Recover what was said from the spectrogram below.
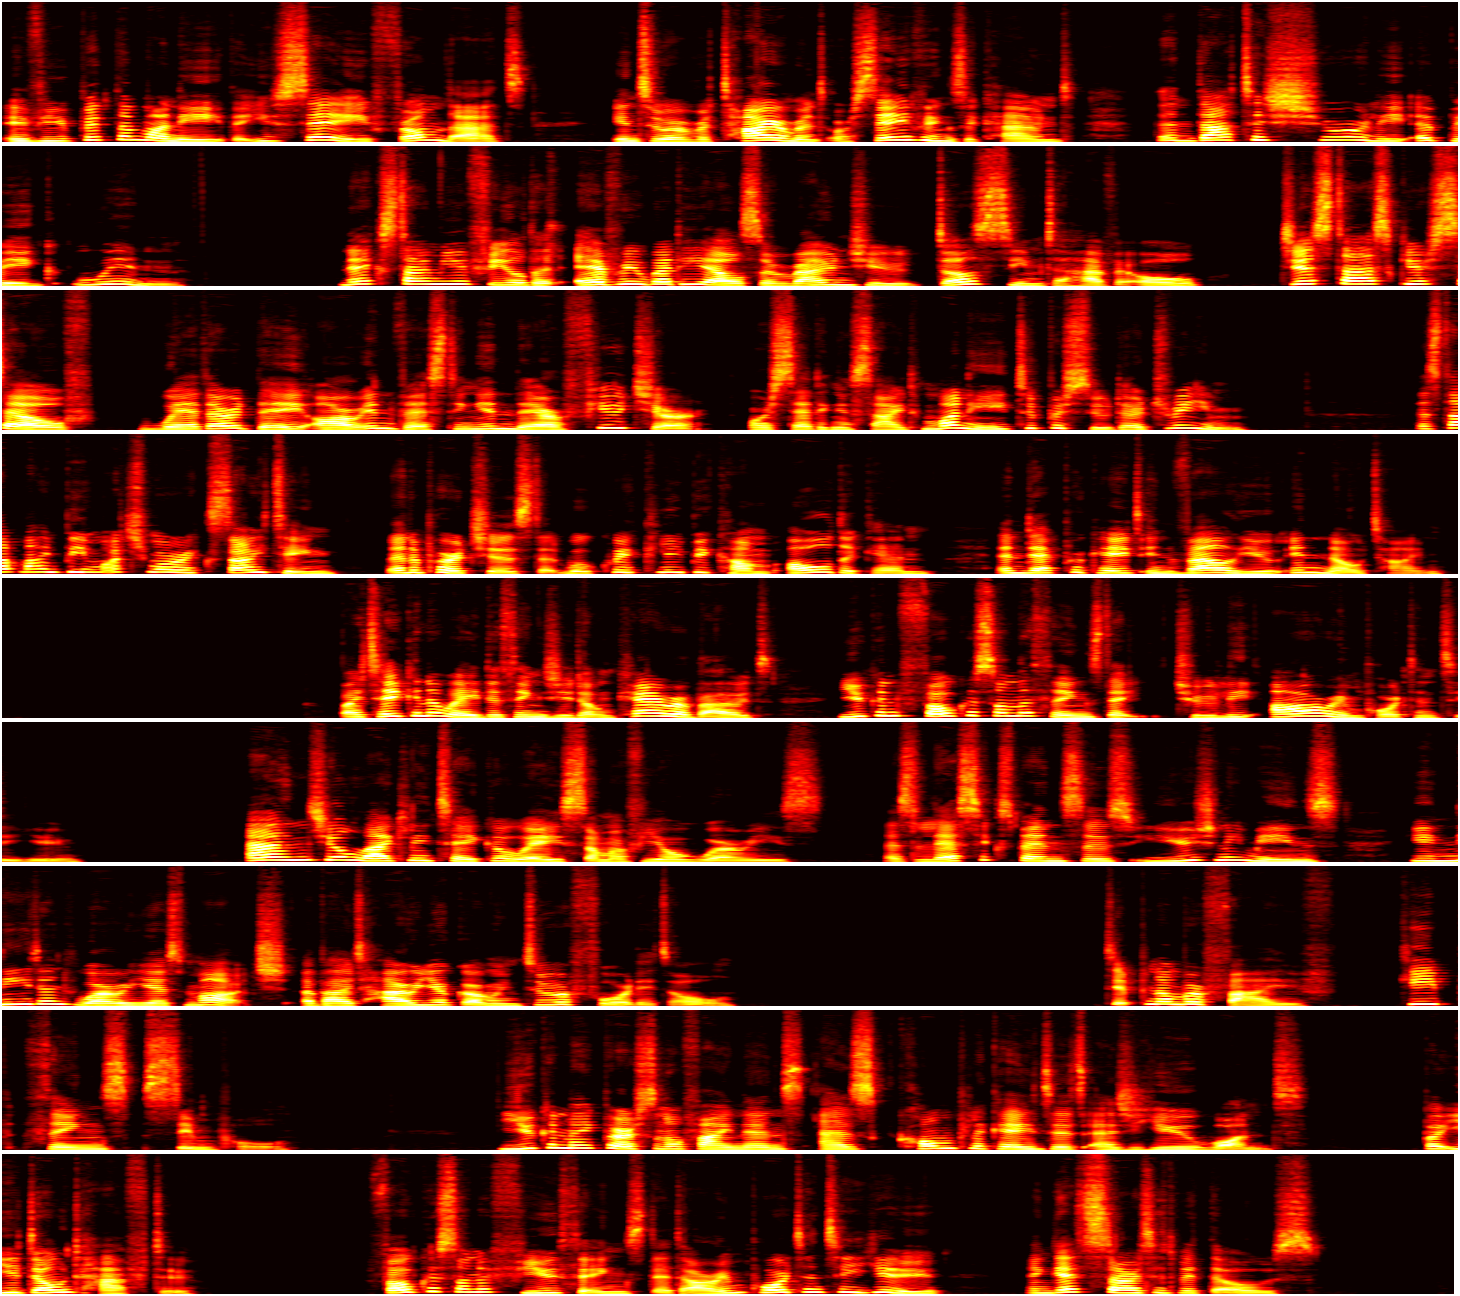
If you put the money that you save from that into a retirement or savings account, then that is surely a big win. Next time you feel that everybody else around you does seem to have it all, just ask yourself whether they are investing in their future or setting aside money to pursue their dream. As that might be much more exciting than a purchase that will quickly become old again and deprecate in value in no time. By taking away the things you don't care about, you can focus on the things that truly are important to you. And you'll likely take away some of your worries, as less expenses usually means you needn't worry as much about how you're going to afford it all. Tip number five keep things simple. You can make personal finance as complicated as you want, but you don't have to. Focus on a few things that are important to you and get started with those.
